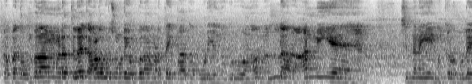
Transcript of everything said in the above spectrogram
ஸோ அப்போ அந்த ஒன்பதாம் இடத்துல காலபுருஷனுடைய ஒன்பதாம் இடத்தை பார்க்கக்கூடிய அந்த குருவானவர் நல்ல ஆன்மீக சிந்தனையை மக்களுக்குள்ளே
